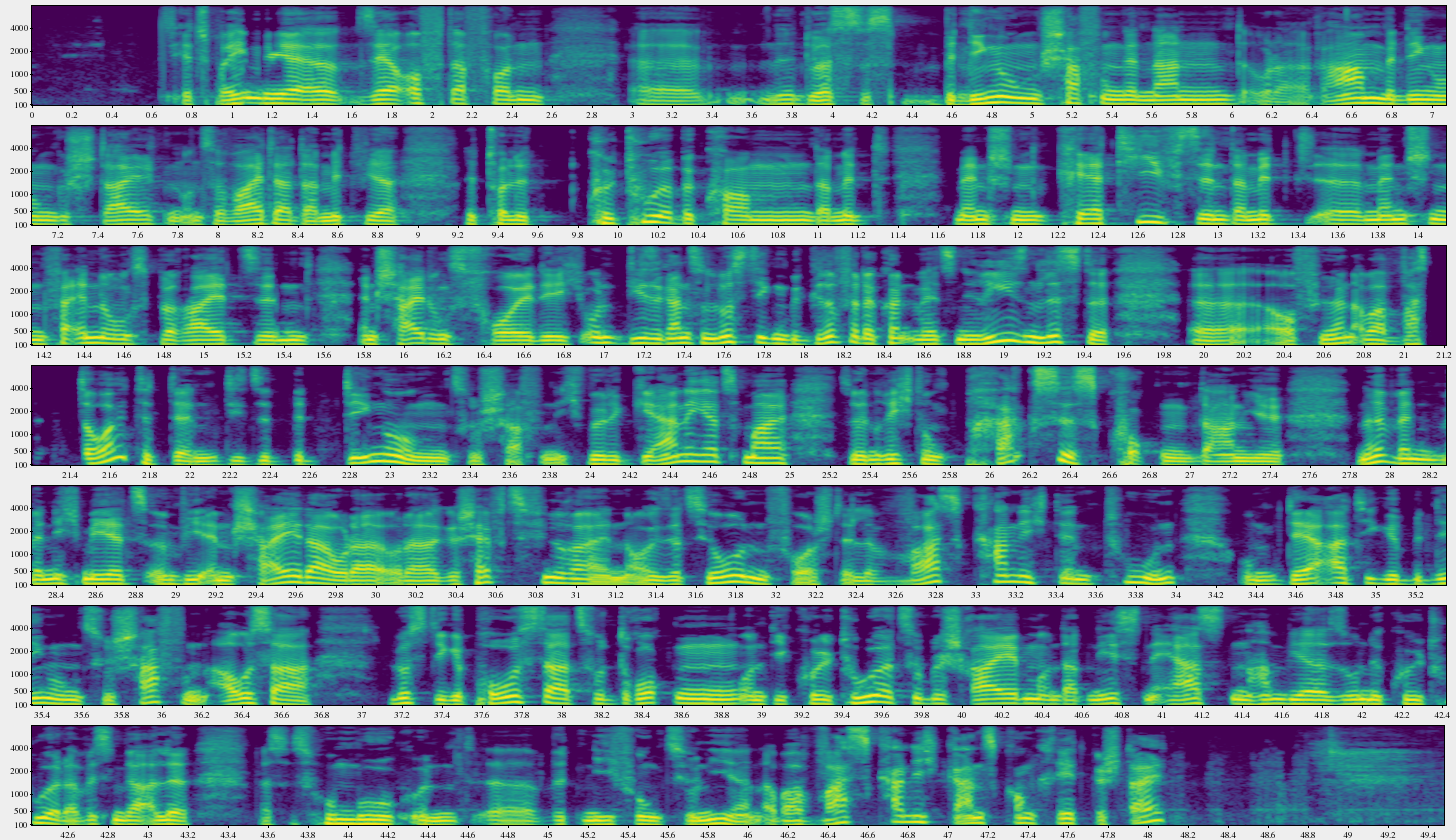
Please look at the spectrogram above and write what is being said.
Jetzt sprechen wir ja sehr oft davon, äh, ne, du hast es Bedingungen schaffen genannt oder Rahmenbedingungen gestalten und so weiter, damit wir eine tolle Kultur bekommen, damit Menschen kreativ sind, damit äh, Menschen veränderungsbereit sind, entscheidungsfreudig und diese ganzen lustigen Begriffe, da könnten wir jetzt eine Riesenliste äh, aufführen. Aber was bedeutet denn, diese Bedingungen zu schaffen? Ich würde gerne jetzt mal so in Richtung Praxis gucken, Daniel. Ne, wenn, wenn ich mir jetzt irgendwie Entscheider oder, oder Geschäftsführer in Organisationen vorstelle, was kann ich denn tun, um derartige Bedingungen zu schaffen, außer lustige Poster zu drucken und die Kultur zu beschreiben und ab nächsten ersten haben wir so eine Kultur, da wissen wir alle, das ist Humbug und äh, wird nie funktionieren. Aber was kann ich ganz konkret gestalten?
